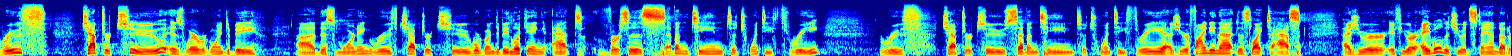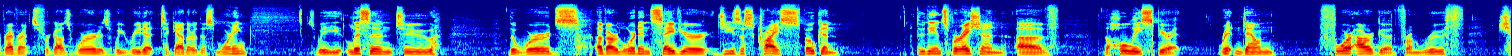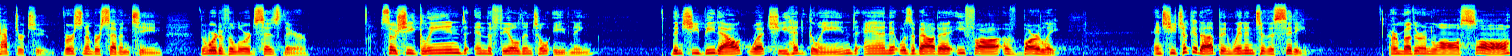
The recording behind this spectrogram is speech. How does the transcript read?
Ruth chapter 2 is where we're going to be uh, this morning. Ruth chapter 2. We're going to be looking at verses 17 to 23. Ruth chapter 2, 17 to 23. As you're finding that, just like to ask, as you are, if you are able, that you would stand out of reverence for God's word as we read it together this morning, as we listen to the words of our Lord and Savior Jesus Christ spoken through the inspiration of the Holy Spirit, written down for our good from Ruth chapter 2, verse number 17. The word of the Lord says there So she gleaned in the field until evening. Then she beat out what she had gleaned, and it was about a ephah of barley. And she took it up and went into the city her mother in law saw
